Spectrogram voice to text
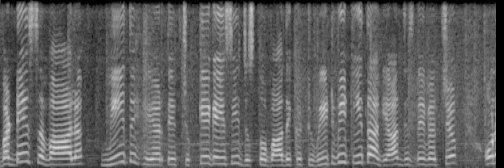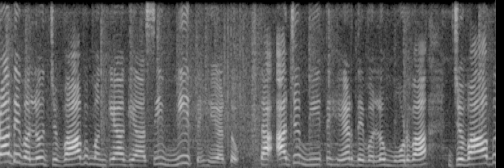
ਵੱਡੇ ਸਵਾਲ ਮੀਤ ਹੇਅਰ ਤੇ ਚੁੱਕੇ ਗਏ ਸੀ, ਜਿਸ ਤੋਂ ਬਾਅਦ ਇੱਕ ਟਵੀਟ ਵੀ ਕੀਤਾ ਗਿਆ, ਜਿਸ ਦੇ ਵਿੱਚ ਉਹਨਾਂ ਦੇ ਵੱਲੋਂ ਜਵਾਬ ਮੰਗਿਆ ਗਿਆ ਸੀ ਮੀਤ ਹੇਅਰ ਤੋਂ। ਤਾਂ ਅੱਜ ਮੀਤ ਹੇਅਰ ਦੇ ਵੱਲੋਂ ਮੋੜਵਾ ਜਵਾਬ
